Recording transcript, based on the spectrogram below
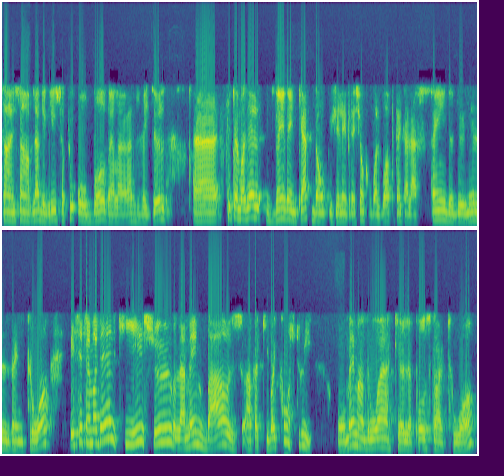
sem- semblable de grille, surtout au bas vers l'avant du véhicule. Euh, c'est un modèle 2024, donc j'ai l'impression qu'on va le voir peut-être à la fin de 2023. Et c'est un modèle qui est sur la même base, en fait, qui va être construit au même endroit que le Polestar 3.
